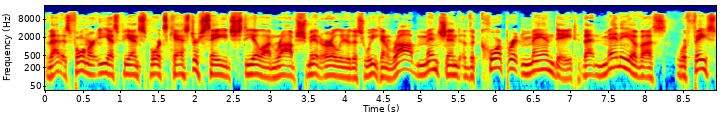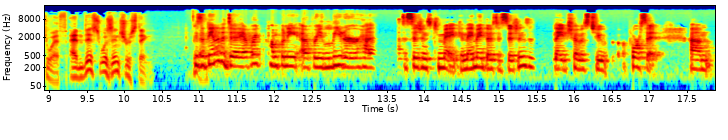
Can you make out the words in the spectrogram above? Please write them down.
That is former ESPN sportscaster Sage Steele on Rob Schmitt earlier this week. And Rob mentioned the corporate mandate that many of us were faced with. And this was interesting. Because at the end of the day, every company, every leader has decisions to make, and they made those decisions and they chose to force it. Um,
